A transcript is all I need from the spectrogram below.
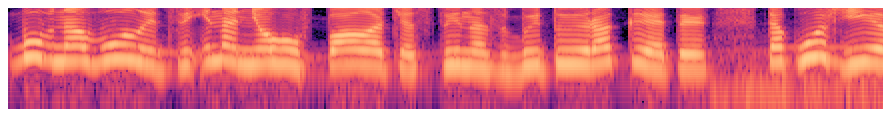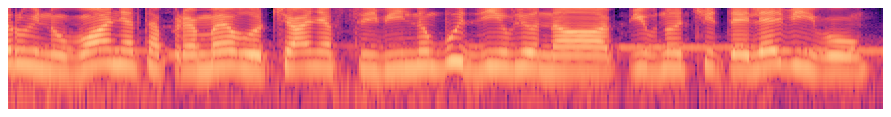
був на вулиці і на нього впала частина збитої ракети. Також є руйнування та пряме влучання в цивільну будівлю на півночі Тель-Авіву.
